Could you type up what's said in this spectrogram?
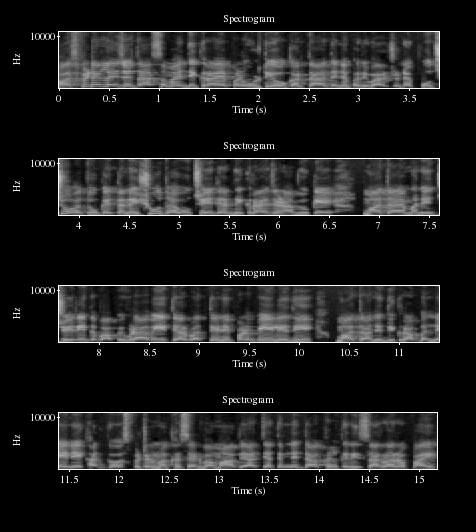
હોસ્પિટલ લઈ જતા સમયે દીકરાએ પણ ઉલટીઓ કરતા તેને પરિવારજોને પૂછ્યું હતું કે તને શું થયું છે? ત્યારે દીકરાએ જણાવ્યું કે, માતાએ મને ઝેરી દવા પીવડાવી, ત્યારબાદ તેણે પણ પી લીધી. માતા અને દીકરા બંનેને ખાનગી હોસ્પિટલમાં ખસેડવામાં આવ્યા. ત્યાં તેમને દાખલ કરી સારવાર અપાઈ.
